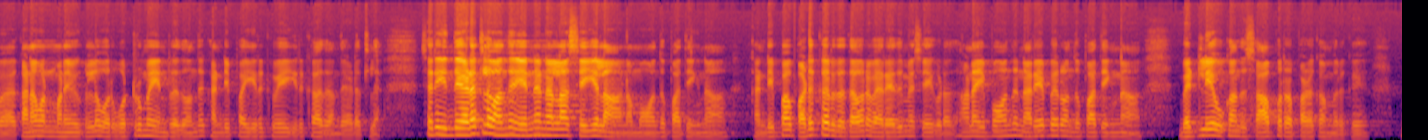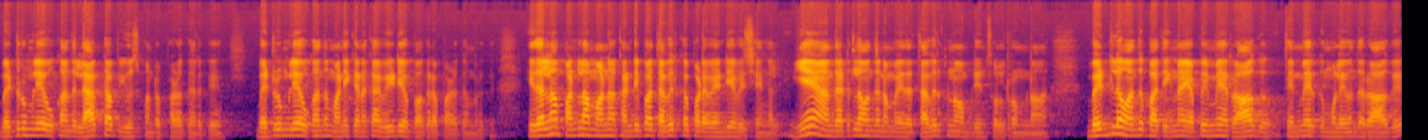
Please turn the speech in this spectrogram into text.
வ- கணவன் மனைவிக்குள்ளே ஒரு ஒற்றுமைன்றது வந்து கண்டிப்பாக இருக்கவே இருக்காது அந்த இடத்துல. சரி இந்த இடத்துல வந்து என்னென்னலாம் செய்யலாம்? நம்ம வந்து பார்த்திங்கன்னா கண்டிப்பாக படுக்கிறத தவிர வேறு எதுவுமே செய்யக்கூடாது. ஆனால் இப்போ வந்து நிறைய பேர் வந்து பார்த்திங்கன்னா பெட்லேயே உட்காந்து சாப்பிட்ற பழக்கம் இருக்குது பெட்ரூம்லேயே உட்காந்து லேப்டாப் யூஸ் பண்ணுற பழக்கம் இருக்குது பெட்ரூம்லேயே உட்காந்து மணிக்கணக்காக வீடியோ பார்க்குற பழக்கம் இருக்குது இதெல்லாம் பண்ணலாமான்னா கண்டிப்பாக தவிர்க்கப்பட வேண்டிய விஷயங்கள். ஏன் அந்த இடத்துல வந்து நம்ம இதை தவிர்க்கணும் அப்படின்னு சொல்கிறோம்னா பெட்டில் வந்து பார்த்திங்கன்னா எப்பயுமே ராகு தென்மேற்கு மூலை வந்து ராகு.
